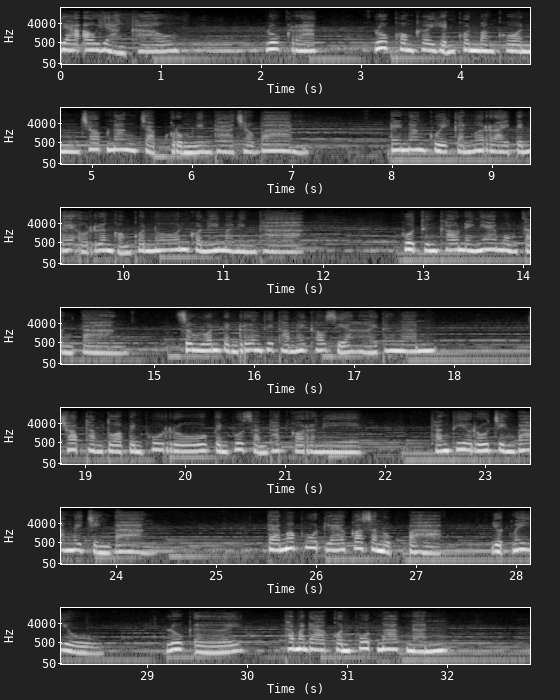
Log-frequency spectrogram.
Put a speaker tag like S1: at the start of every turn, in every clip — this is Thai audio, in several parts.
S1: อย่าเอาอย่างเขา ลูกรัก ลูกคงเคยเห็นคนบางคนชอบนั่งจับกลุ่มนินทาชาวบ้าน ได้นั่งคุยกันเมื่อไรเป็นได้เอาเรื่องของคนโน้นคนนี้มานินทา พูดถึงเขาในแง่มุมต่างๆ ซึ่งล้วนเป็นเรื่องที่ทำให้เขาเสียหายทั้งนั้น ชอบทำตัวเป็นผู้รู้เป็นผู้สันทัดกรณี ทั้งที่รู้จริงบ้างไม่จริงบ้าง แต่เมื่อพูดแล้วก็สนุกปาก หยุดไม่อยู่ ลูกเอ๋ย ธรรมดาคนพูดมากนั้น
